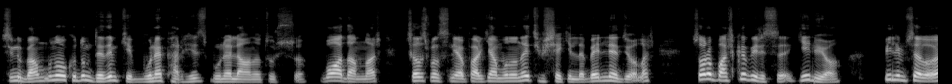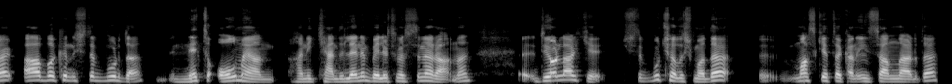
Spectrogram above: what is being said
Şimdi ben bunu okudum dedim ki bu ne perhiz bu ne lanet uçsu. Bu adamlar çalışmasını yaparken bunu net bir şekilde belli ediyorlar. Sonra başka birisi geliyor bilimsel olarak aa bakın işte burada net olmayan hani kendilerinin belirtmesine rağmen e, diyorlar ki işte bu çalışmada e, maske takan insanlarda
